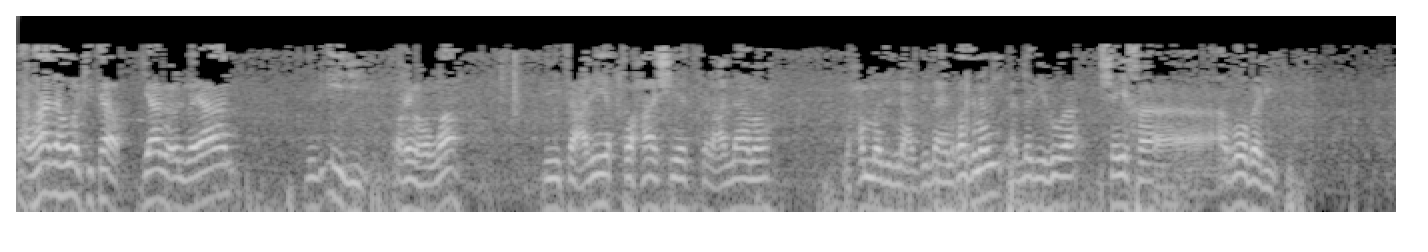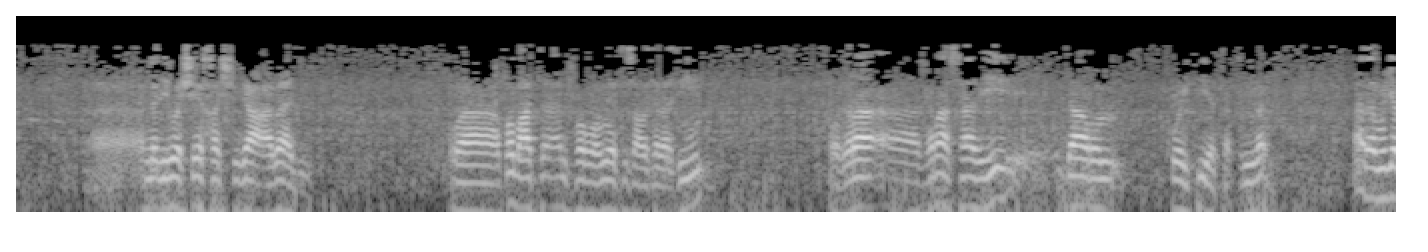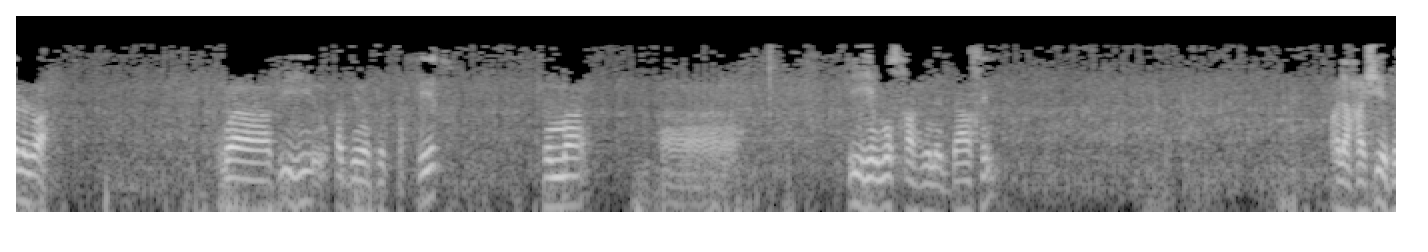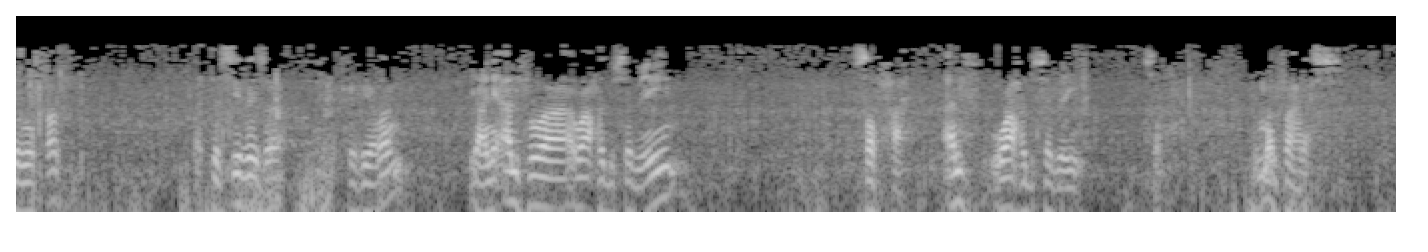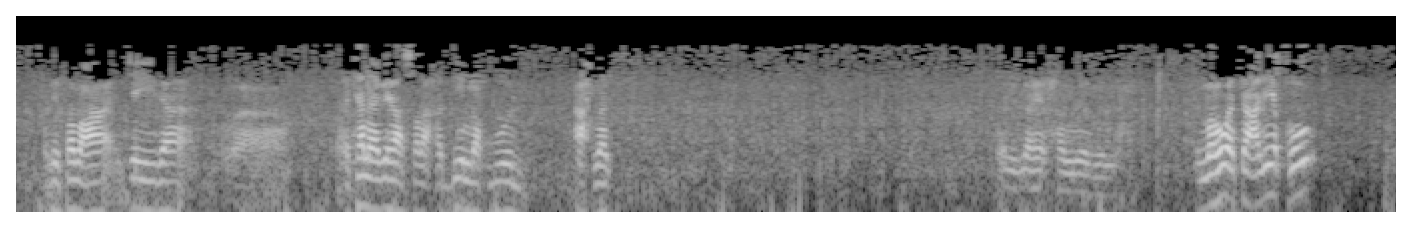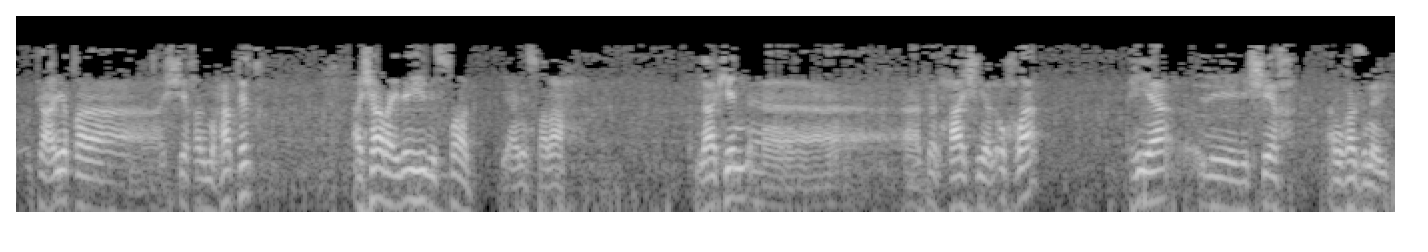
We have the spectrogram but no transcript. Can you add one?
نعم هذا هو الكتاب جامع البيان للإيجي رحمه الله بتعليق وحاشية العلامة محمد بن عبد الله الغزنوي الذي هو شيخ الروبري آه، الذي هو شيخ الشجاع عبادي. وطبعة 1439 وغراس هذه دار كويتية تقريبا. هذا مجلد واحد. وفيه مقدمة التحقيق ثم آه، فيه المصحف من الداخل. على حاشية المصحف التفسير ليس كثيرا يعني ألف وواحد وسبعين صفحة ألف وواحد وسبعين صفحة. ثم الفهرس هذه طبعة جيدة واعتنى بها صلاح الدين مقبول أحمد. ولله الحمد لله ثم هو تعليق تعليق الشيخ المحقق؟ أشار إليه بالصاد يعني صلاح. لكن آه، في الحاشية الأخرى هي للشيخ الغزنوي.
